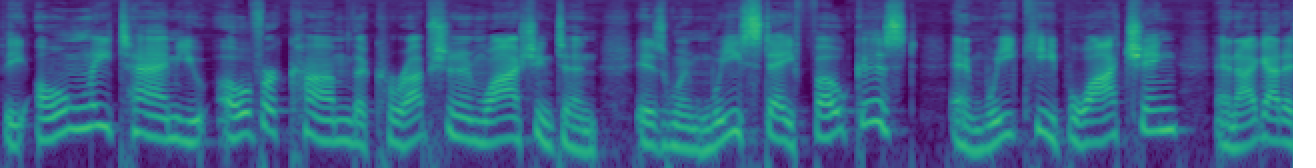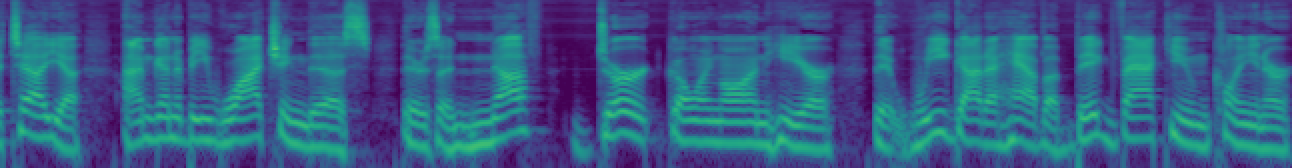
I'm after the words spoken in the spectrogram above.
The only time you overcome the corruption in Washington is when we stay focused and we keep watching. And I got to tell you, I'm going to be watching this. There's enough dirt going on here that we got to have a big vacuum cleaner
